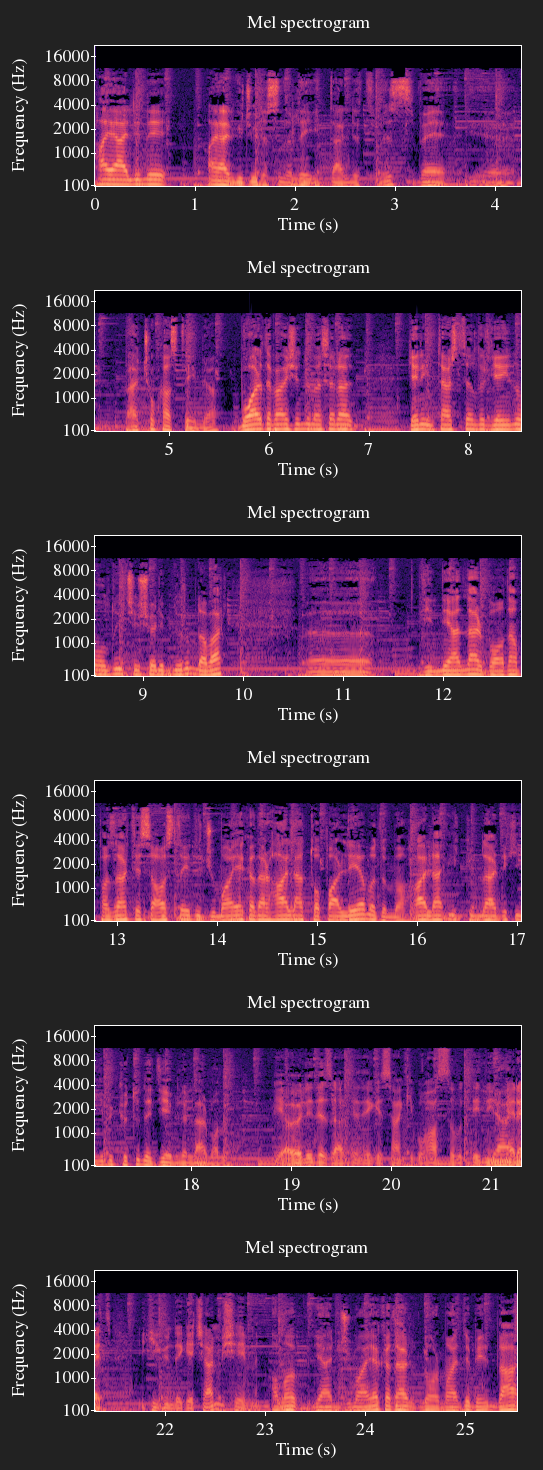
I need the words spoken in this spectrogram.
hayalini hayal gücüyle sınırlı internetimiz ve e, ben çok hastayım ya. Bu arada ben şimdi mesela gene Interstellar yayını olduğu için şöyle bir durum da var. E, dinleyenler bu adam pazartesi hastaydı cumaya kadar hala toparlayamadı mı? Hala ilk günlerdeki gibi kötü de diyebilirler bana. Ya öyle de zaten Ege sanki bu hastalık dediğin Yani- meret iki günde geçen bir şey mi? Ama yani cumaya kadar normalde benim daha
